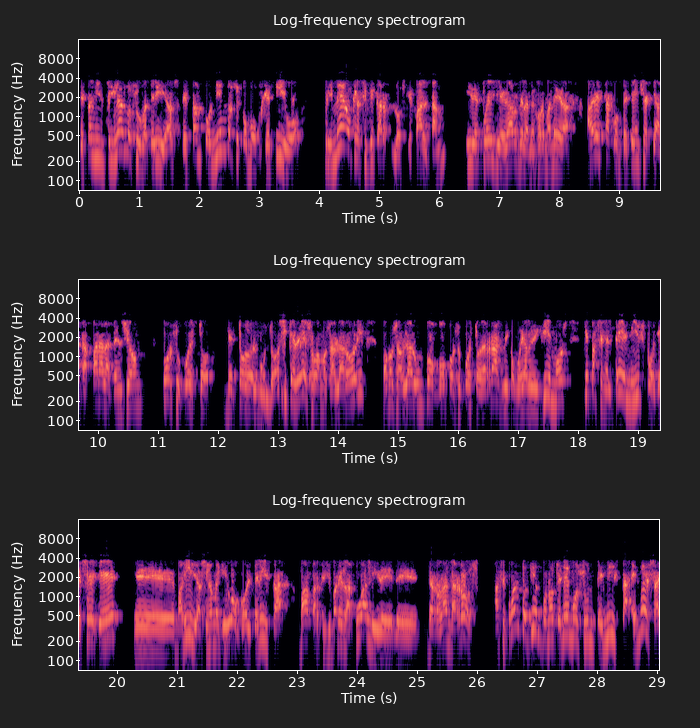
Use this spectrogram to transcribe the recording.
están infilando sus baterías, están poniéndose como objetivo primero clasificar los que faltan y después llegar de la mejor manera a esta competencia que acapara la atención por supuesto, de todo el mundo. Así que de eso vamos a hablar hoy. Vamos a hablar un poco, por supuesto, de rugby, como ya lo dijimos. ¿Qué pasa en el tenis? Porque sé que eh, Varilla, si no me equivoco, el tenista, va a participar en la quali de, de, de Roland Garros. ¿Hace cuánto tiempo no tenemos un tenista en esa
